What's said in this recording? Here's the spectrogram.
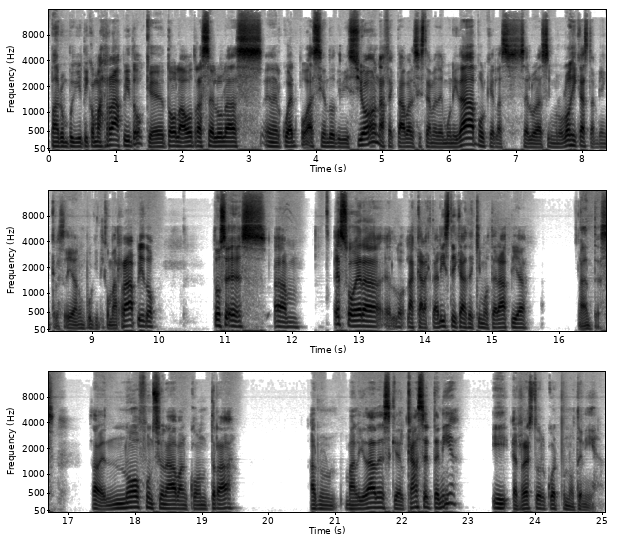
para un poquitico más rápido que todas las otras células en el cuerpo haciendo división, afectaba el sistema de inmunidad porque las células inmunológicas también crecían un poquitico más rápido. Entonces, eso era la característica de quimioterapia antes. No funcionaban contra anormalidades que el cáncer tenía y el resto del cuerpo no tenía.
